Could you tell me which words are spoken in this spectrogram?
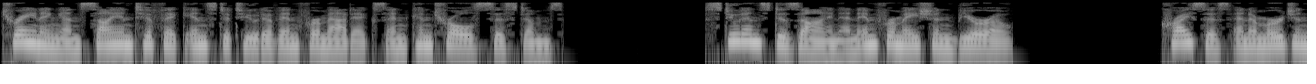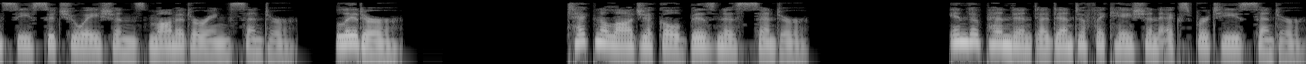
Training and Scientific Institute of Informatics and Control Systems Students Design and Information Bureau Crisis and Emergency Situations Monitoring Center LIDER Technological Business Center Independent Identification Expertise Center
